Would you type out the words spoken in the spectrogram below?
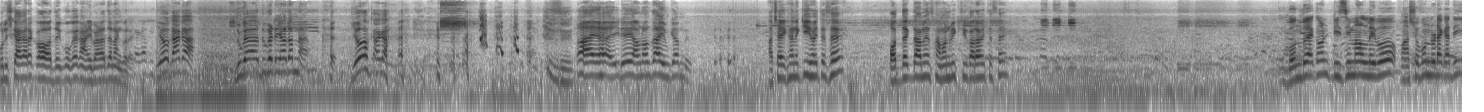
পুলিশ কাকারে ক দেখ ওকে গাড়ি ভাড়া দেন করে ইয়ো কাকা দুগা দুগা টিয়া দাম না? ইয়ো কাকা। হাই হাই রে আমরা যাইম কেমনে? আচ্ছা এখানে কি হইতেছে? অর্ধেক দামে সামান বিক্রি করা হইতেছে? বন্ধু এখন টিসি মাল নেব পাঁচশো পনেরো টাকা দিই।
